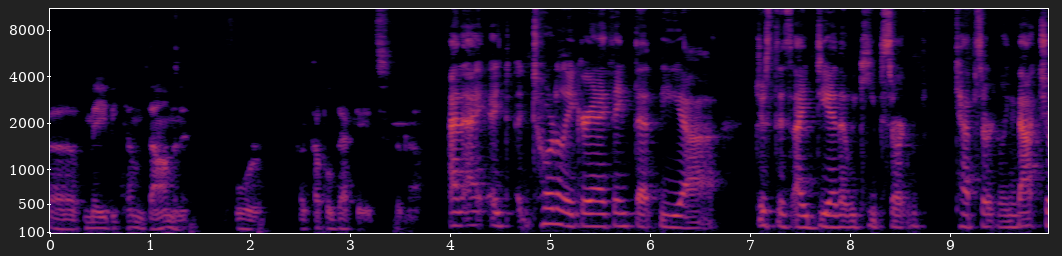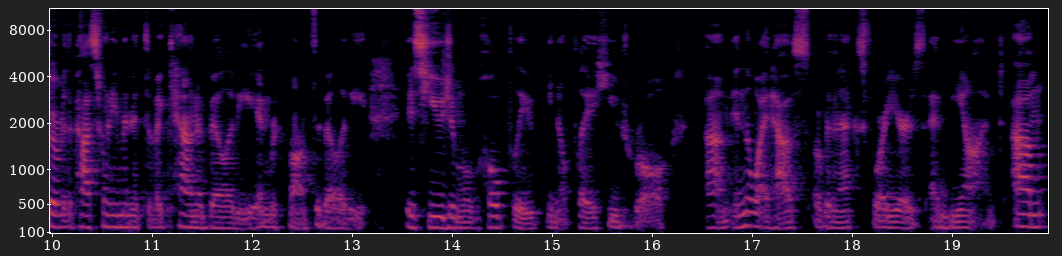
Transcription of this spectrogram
uh, may become dominant for a couple decades from now and I, I, totally agree. And I think that the uh, just this idea that we keep certain kept circling back to over the past 20 minutes of accountability and responsibility is huge and will hopefully you know play a huge role um, in the white house over the next four years and beyond um,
